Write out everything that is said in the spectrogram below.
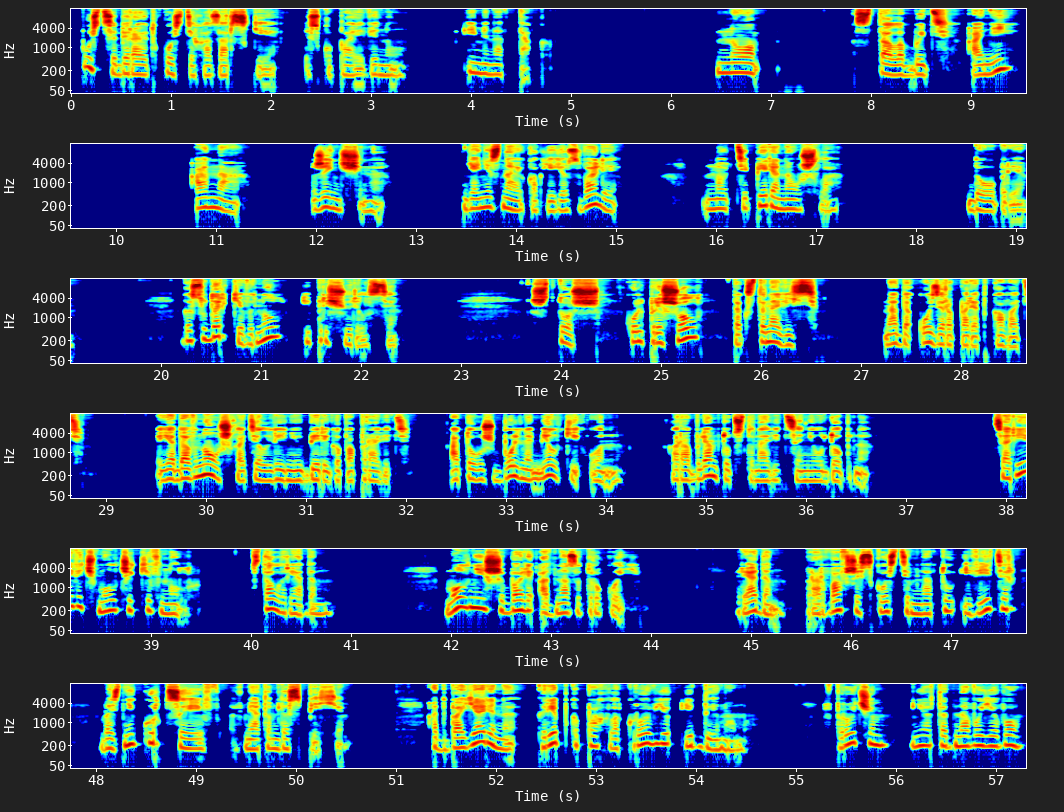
Пусть собирают кости хазарские, искупая вину. Именно так. Но Стало быть, они? Она. Женщина. Я не знаю, как ее звали, но теперь она ушла. Добре. Государь кивнул и прищурился. Что ж, коль пришел, так становись. Надо озеро порядковать. Я давно уж хотел линию берега поправить, а то уж больно мелкий он. Кораблям тут становиться неудобно. Царевич молча кивнул. Встал рядом. Молнии шибали одна за другой. Рядом, прорвавшись сквозь темноту и ветер, возник Курцеев в мятом доспехе. От боярина крепко пахло кровью и дымом. Впрочем, не от одного его.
